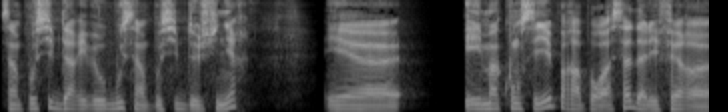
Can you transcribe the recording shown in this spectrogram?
c'est impossible d'arriver au bout, c'est impossible de le finir. Et, et il m'a conseillé par rapport à ça d'aller faire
